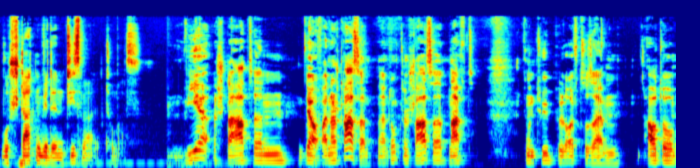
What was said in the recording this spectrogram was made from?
Wo starten wir denn diesmal, Thomas? Wir starten ja auf einer Straße, einer dunklen Straße, Nacht. Ein Typ läuft zu seinem Auto,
